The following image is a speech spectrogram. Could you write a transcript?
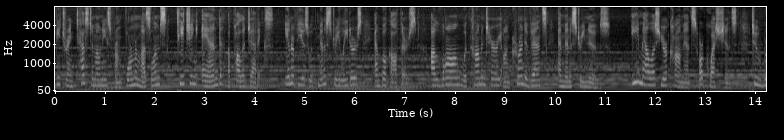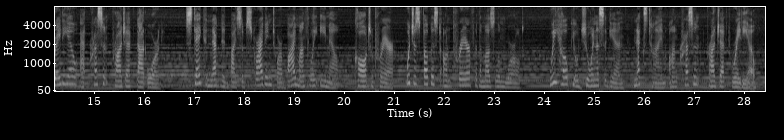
featuring testimonies from former Muslims, teaching and apologetics, interviews with ministry leaders and book authors, along with commentary on current events and ministry news. Email us your comments or questions to radio at crescentproject.org. Stay connected by subscribing to our bi monthly email, Call to Prayer, which is focused on prayer for the Muslim world. We hope you'll join us again next time on Crescent Project Radio.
